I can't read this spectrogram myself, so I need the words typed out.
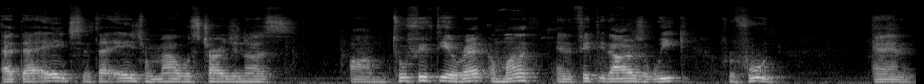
at that age, since that age, my mom was charging us um, two fifty a rent a month and fifty dollars a week for food. And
